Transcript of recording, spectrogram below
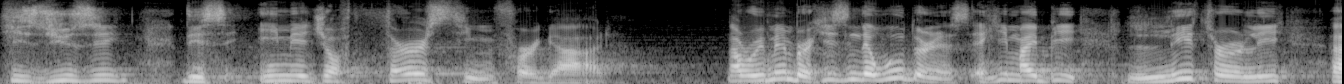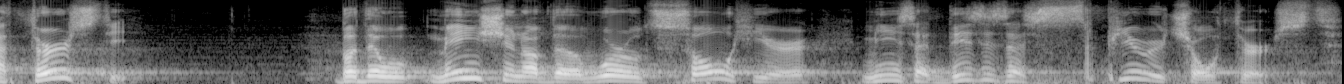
He's using this image of thirsting for God. Now remember, he's in the wilderness and he might be literally uh, thirsty. But the mention of the word soul here means that this is a spiritual thirst.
